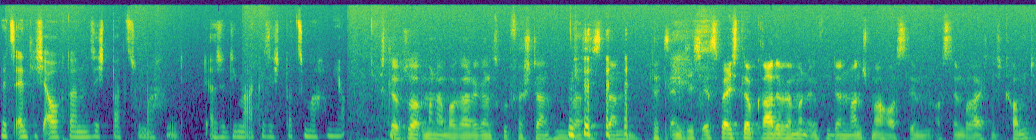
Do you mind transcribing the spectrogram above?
letztendlich auch dann sichtbar zu machen, also die Marke sichtbar zu machen, ja. Ich glaube, so hat man aber gerade ganz gut verstanden, was es dann letztendlich ist. Weil ich glaube, gerade wenn man irgendwie dann manchmal auch aus dem, aus dem Bereich nicht kommt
